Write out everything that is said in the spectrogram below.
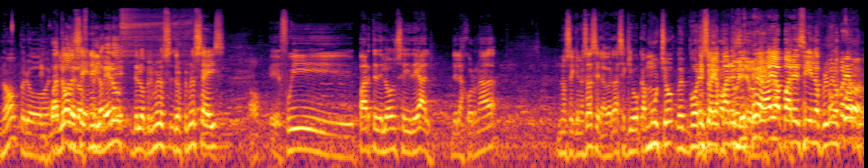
¿no? Pero En el cuatro de los en el- primeros- eh, de los primeros, de los primeros seis, eh, fui parte del once ideal de la jornada. No sé quién los hace, la verdad se equivoca mucho. Por eso ahí aparecí, tuyo, ¿qué? ahí aparecí en los primeros Un primo. cuatro.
